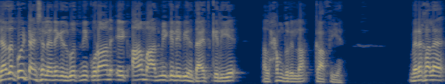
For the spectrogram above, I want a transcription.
لہذا کوئی ٹینشن لینے کی ضرورت نہیں۔ قرآن ایک عام آدمی کے لیے بھی ہدایت کے لیے الحمد کافی ہے۔ میرا خیال ہے،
